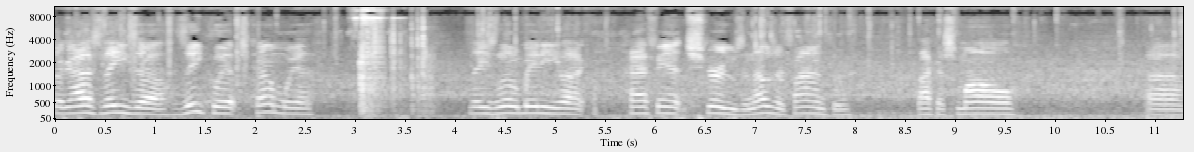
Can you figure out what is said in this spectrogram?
So guys, these uh, Z-clips come with these little bitty like half inch screws and those are fine for like a small uh,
